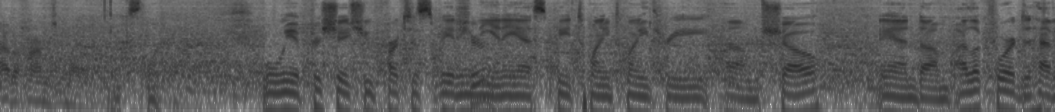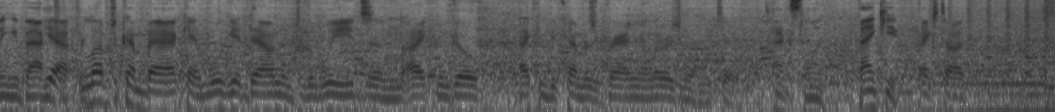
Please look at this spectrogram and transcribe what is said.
out of harm's way. Excellent. Well, we appreciate you participating sure. in the NASP 2023 um, show and um, I look forward to having you back. Yeah, I'd love to come back, and we'll get down into the weeds, and I can go. I can become as granular as you want me to. Excellent. Thank you. Thanks, Todd.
